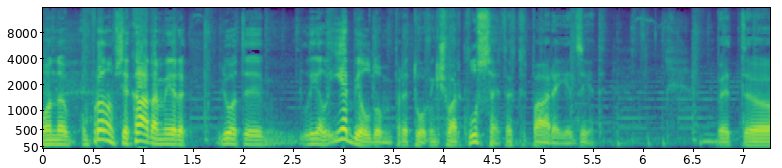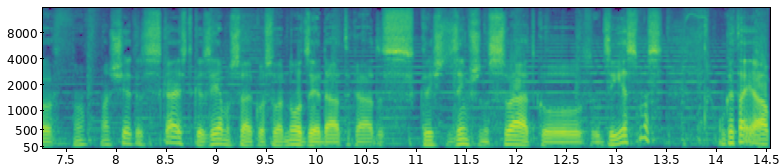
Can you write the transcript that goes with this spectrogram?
Un, un, protams, ja kādam ir ļoti lieli iebildumi pret to. Viņš var klusēt, tad pārējie dzied. Bet uh, nu, man šķiet, ir skaisti, ka Ziemassvētkos var nodziedāt kādas Kristus dzimšanas svētku dziesmas, un ka tajā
